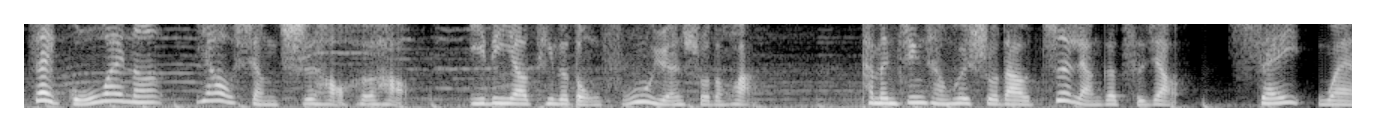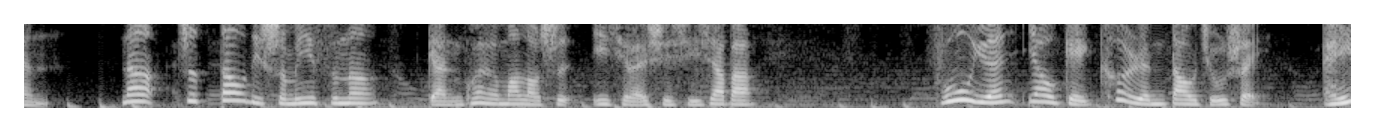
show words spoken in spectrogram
在国外呢，要想吃好喝好，一定要听得懂服务员说的话。他们经常会说到这两个词叫 “say when”。那这到底什么意思呢？赶快和猫老师一起来学习一下吧。服务员要给客人倒酒水，哎，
